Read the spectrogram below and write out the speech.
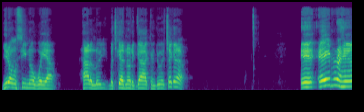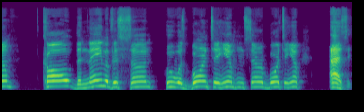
You don't see no way out. Hallelujah. But you got to know that God can do it. Check it out. And Abraham called the name of his son who was born to him, whom Sarah bore to him, Isaac.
